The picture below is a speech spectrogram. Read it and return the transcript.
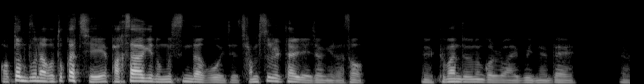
어떤 분하고 똑같이 박사학위 논문 쓴다고 이제 잠수를 탈 예정이라서 예, 그만두는 걸로 알고 있는데 예.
